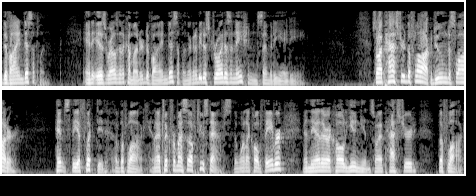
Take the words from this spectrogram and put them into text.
divine discipline. And Israel is going to come under divine discipline. They're going to be destroyed as a nation in 70 AD. So I pastured the flock, doomed to slaughter, hence the afflicted of the flock. And I took for myself two staffs, the one I called favor, and the other I called union. So I pastured the flock.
